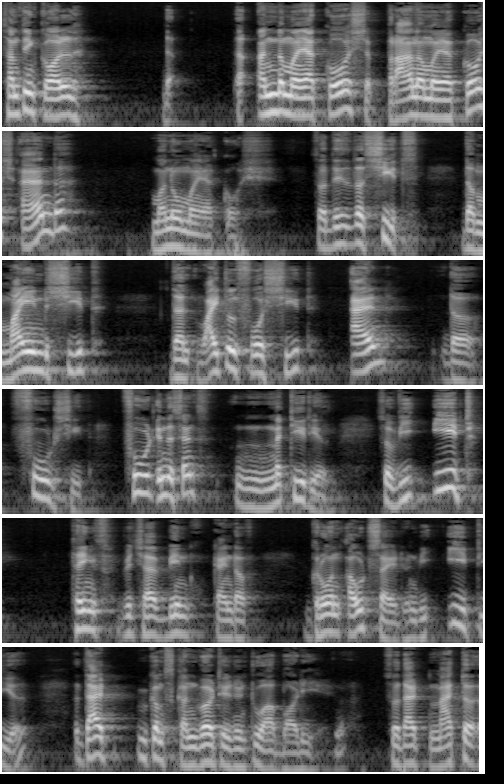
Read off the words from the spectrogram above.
something called the, the Annamaya Kosh, Pranamaya Kosh, and the Manomaya Kosh. So this is the sheets, the mind sheath, the vital force sheath, and the food sheath. Food in the sense material. So we eat things which have been kind of grown outside. When we eat here, that becomes converted into our body. So that matter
